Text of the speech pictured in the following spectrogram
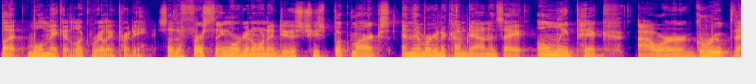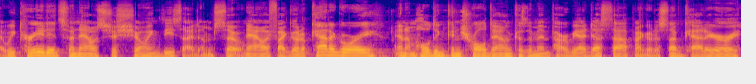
but we'll make it look really pretty. So the first thing we're going to want to do is choose bookmarks, and then we're going to come down and say only pick our group that we created. So now it's just showing these items. So now if I go to category and I'm holding control down because I'm in Power BI desktop, I go to subcategory,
